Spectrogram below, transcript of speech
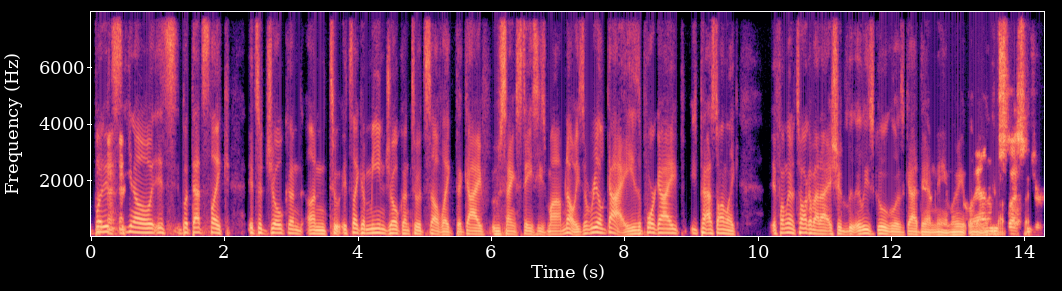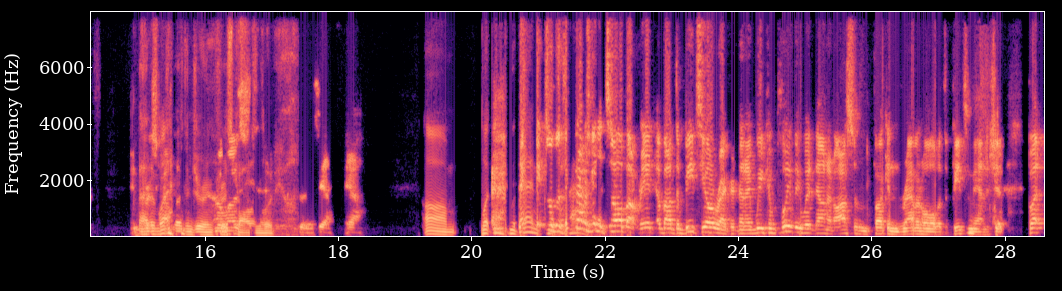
But it's you know it's but that's like it's a joke on unto it's like a mean joke unto itself. Like the guy who sang Stacy's mom. No, he's a real guy. He's a poor guy. He passed on. Like if I'm gonna talk about it, I should at least Google his goddamn name. Let me. Let me Adam look. Schlesinger. And Adam Chris What? Schlesinger and Chris Was- Collingwood. Yeah, yeah. Um, but but then so the thing I was going to tell about Rand, about the BTO record that I, we completely went down an awesome fucking rabbit hole with the Pizza Man and shit. But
